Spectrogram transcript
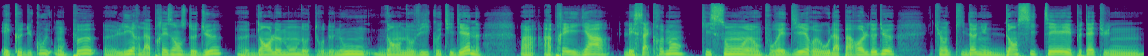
et que du coup, on peut euh, lire la présence de Dieu euh, dans le monde autour de nous, dans nos vies quotidiennes. Voilà. Après, il y a les sacrements qui sont, on pourrait dire, ou la parole de Dieu, qui, ont, qui donnent une densité et peut-être une,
